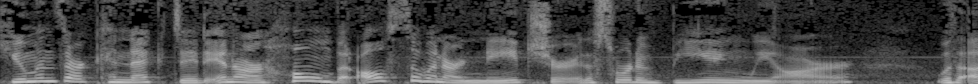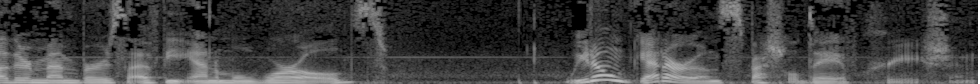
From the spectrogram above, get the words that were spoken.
humans are connected in our home, but also in our nature, the sort of being we are with other members of the animal worlds. We don't get our own special day of creation.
